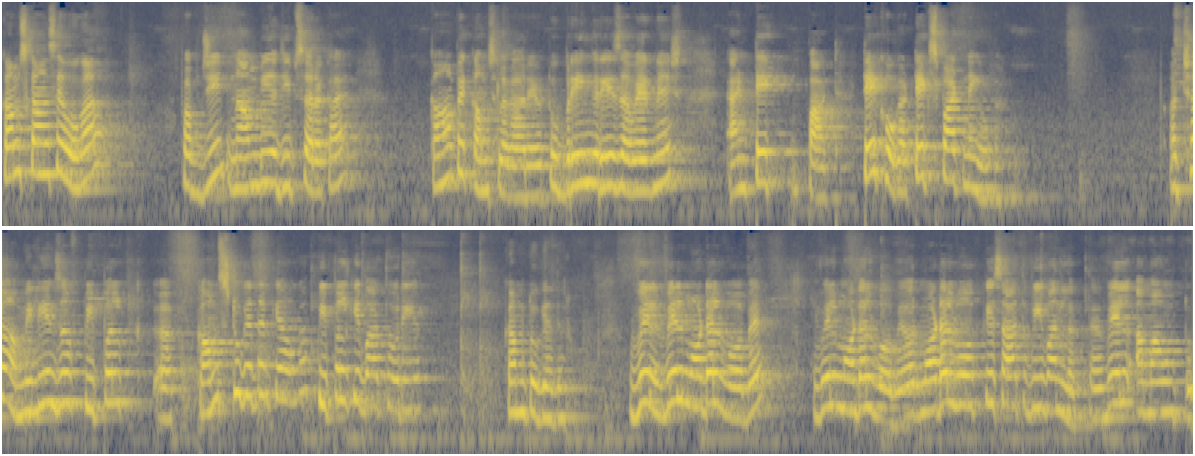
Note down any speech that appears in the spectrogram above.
comes कहाँ से होगा? पबजी, नाम भी अजीब सा रखा है. कहाँ पे कम्स लगा रहे हो? To bring raise awareness and take part take होगा टेक्स पार्ट नहीं होगा. अच्छा millions of people comes together क्या होगा? पीपल की बात हो रही है. Come together will will modal verb है विल मॉडल वर्ब है, और मॉडल वर्ब के साथ वी वन लगता है will amount to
